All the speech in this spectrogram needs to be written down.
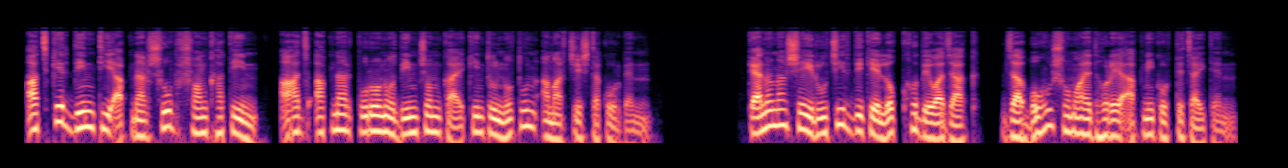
আজকের দিনটি আপনার শুভ সংখ্যা তিন। আজ আপনার পুরনো দিন চমকায়, কিন্তু নতুন আমার চেষ্টা করবেন। কেননা সেই রুচির দিকে লক্ষ্য দেওয়া যাক, যা বহু সময় ধরে আপনি করতে চাইতেন।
